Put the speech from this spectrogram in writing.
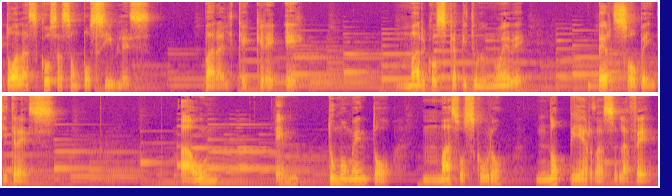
todas las cosas son posibles para el que cree. Marcos capítulo 9, verso 23. Aún en tu momento más oscuro, no pierdas la fe,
